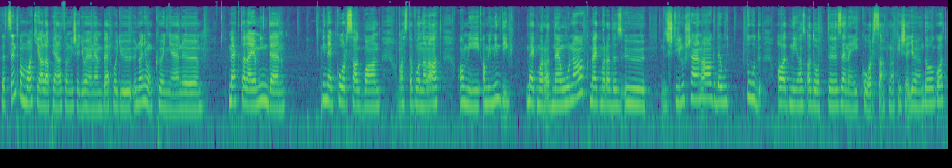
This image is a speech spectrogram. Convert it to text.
tehát szerintem a Matyi alapjánaton is egy olyan ember, hogy ő, ő nagyon könnyen megtalálja minden minden korszakban azt a vonalat, ami, ami mindig megmarad Neónak, megmarad az ő stílusának, de úgy tud adni az adott zenei korszaknak is egy olyan dolgot,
